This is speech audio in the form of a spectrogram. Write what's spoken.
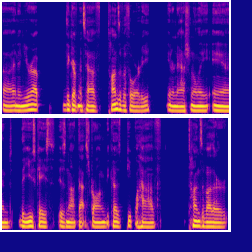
uh, and in Europe, the governments have tons of authority internationally and the use case is not that strong because people have tons of other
